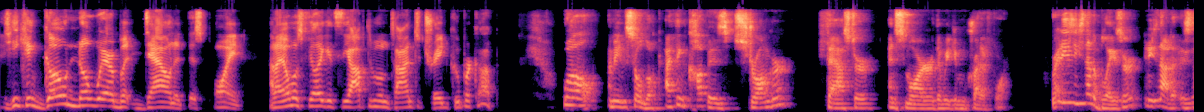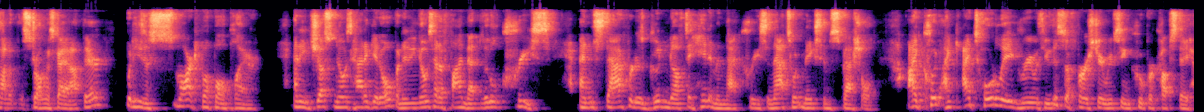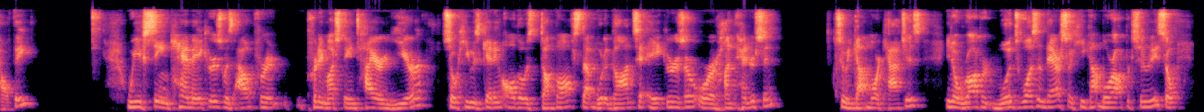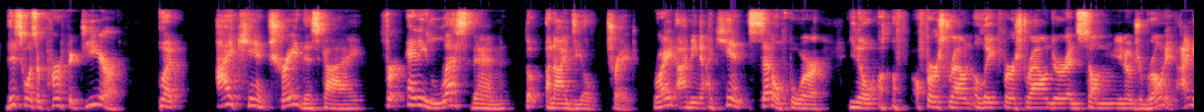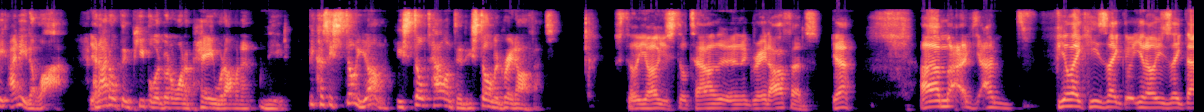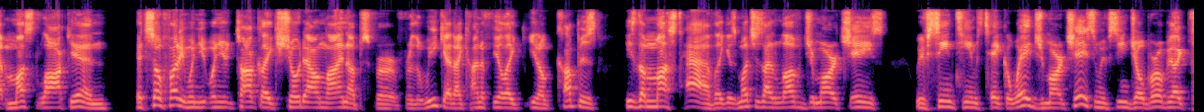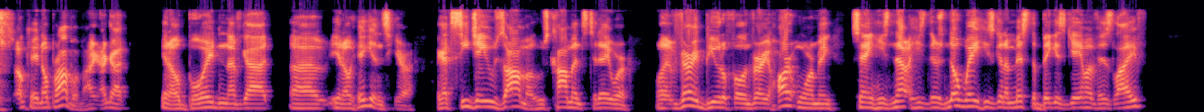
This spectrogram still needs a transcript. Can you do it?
he can go nowhere but down at this point. And I almost feel like it's the optimum time to trade Cooper Kupp. Well, I mean, so look, I think Kupp is stronger, faster, and smarter than we give him credit for. Right? He's, he's not a blazer, and he's not a, he's not the strongest guy out there, but he's a smart football player, and he just knows how to get open, and he knows how to find that little crease and Stafford is good enough to hit him in that crease, and that's what makes him special. I could, I, I totally agree with you. This is the first year we've seen Cooper Kupp stay healthy. We've seen Cam Akers was out for pretty much the entire year. So he was getting all those dump offs that would have gone to Akers or, or Hunt Henderson. So he got more catches. You know, Robert Woods wasn't there, so he got more opportunities. So this was a perfect year. But I can't trade this guy for any less than the, an ideal trade, right? I mean, I can't settle for you know a, a, first round, a late first rounder, and some you know jabroni. I need I need a lot, yeah. and I don't think people are going to want to pay what I'm going to need because he's still young, he's still talented, he's still in a great offense. Still young, he's still talented in a great offense. Yeah. Um, I, I feel like he's like you know he's like that must lock in it's so funny when you when you talk like showdown lineups for for the weekend. I kind of feel like you know Kupp is he's the must have. Like as much as I love Ja'Marr Chase we've seen teams take away Ja'Marr Chase, and we've seen Joe Burrow be like, okay, no problem. I, I got you know Boyd, and I've got uh, you know Higgins here. I got C.J. Uzomah, whose comments today were well, very beautiful and very heartwarming, saying he's now he's there's no way he's going to miss the biggest game of his life.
